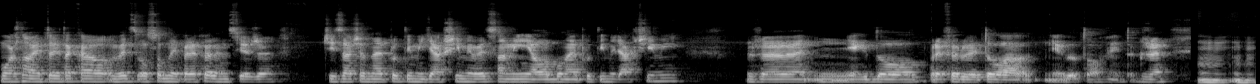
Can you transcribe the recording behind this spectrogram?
možno aj to je taká vec osobnej preferencie, že či začať najprv tými ťažšími vecami alebo najprv tými ľahšími že niekto preferuje to a niekto to nie. Takže... Mm-hmm.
